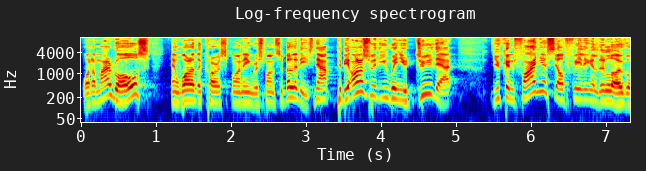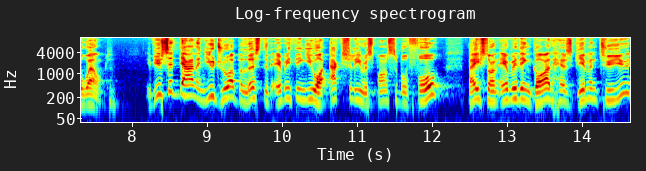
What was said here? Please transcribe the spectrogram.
what are my roles? and what are the corresponding responsibilities. Now, to be honest with you, when you do that, you can find yourself feeling a little overwhelmed. If you sit down and you draw up a list of everything you are actually responsible for, based on everything God has given to you,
